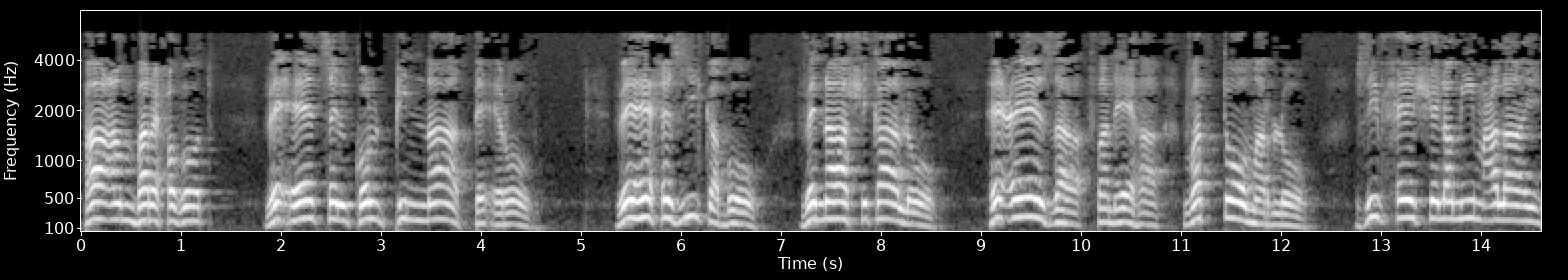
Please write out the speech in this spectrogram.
פעם ברחובות, ואצל כל פינה תארוב. והחזיקה בו, ונשקה לו, העזה פניה, ותאמר לו, זבחי שלמים עלי,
